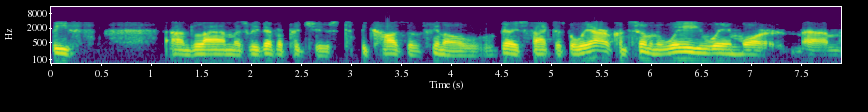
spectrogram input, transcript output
beef and lamb as we've ever produced because of you know various factors. But we are consuming way way more. Um,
